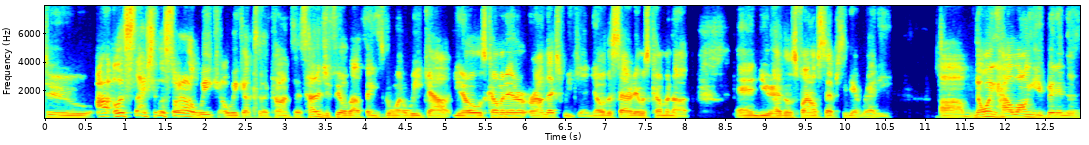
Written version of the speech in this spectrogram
to uh, let's actually let's start out a week a week up to the contest. How did you feel about things going a week out? You know, it was coming in around next weekend. You know, the Saturday was coming up, and you had those final steps to get ready. Um, knowing how long you've been in the,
